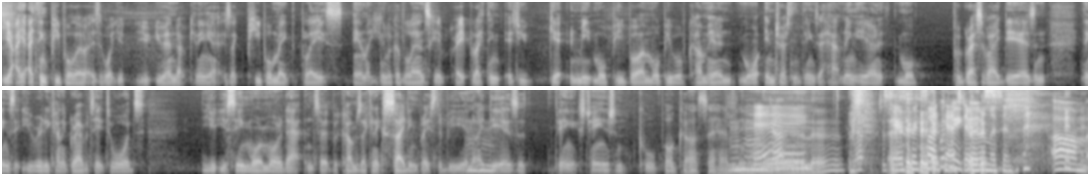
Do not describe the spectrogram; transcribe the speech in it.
Yeah, I, I think people though is what you, you you end up getting at is like people make the place and like you can look at the landscape great, but I think as you get and meet more people and more people come here and more interesting things are happening here and it's more progressive ideas and things that you really kind of gravitate towards. You, you're seeing more and more of that, and so it becomes like an exciting place to be, and ideas are being exchanged, and cool podcasts are happening. Hey. You know? Yep. Just Air Frick with me, podcast. Everyone listen. um,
